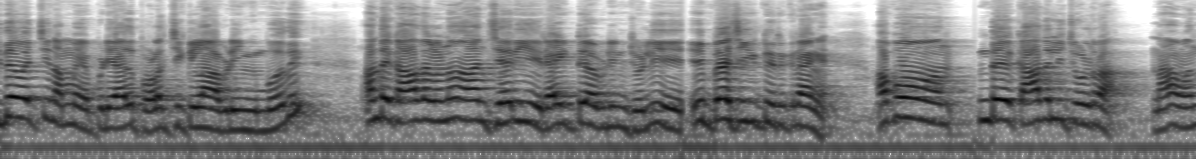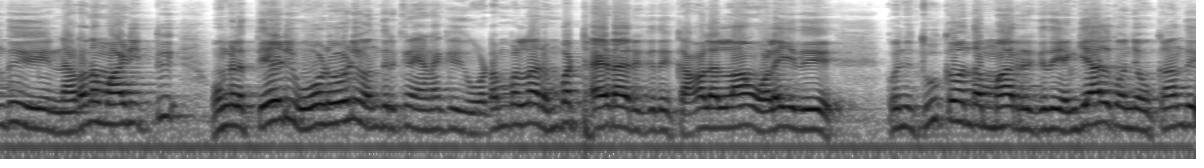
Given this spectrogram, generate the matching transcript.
இதை வச்சு நம்ம எப்படியாவது பொழைச்சிக்கலாம் அப்படிங்கும்போது அந்த காதலனும் ஆ சரி ரைட்டு அப்படின்னு சொல்லி பேசிக்கிட்டு இருக்கிறாங்க. அப்போ இந்த காதலி சொல்கிறான் நான் வந்து நடனம் ஆடிட்டு உங்களை தேடி ஓடோடி வந்திருக்கிறேன். எனக்கு உடம்பெல்லாம் ரொம்ப டயர்டாக இருக்குது. காலெல்லாம் உழையுது. கொஞ்சம் தூக்கம் வந்த மாதிரி இருக்குது. எங்கேயாவது கொஞ்சம் உட்காந்து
